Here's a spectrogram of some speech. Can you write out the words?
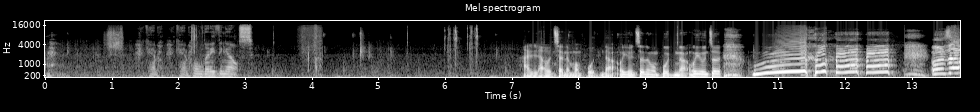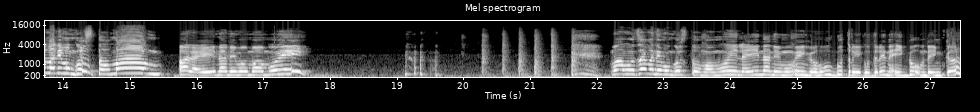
I can't. I can't hold anything else. Hala, unsa naman pod na. Uy, unsa naman pod na. Uy, unsa... unsa man imong gusto, ma'am? Alay na ni mo, ma'am. Uy! ma'am, unsa man imong gusto, ma'am? Uy, laina ni mo. Uy, gahugot re ko dre na igo mo din ka.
